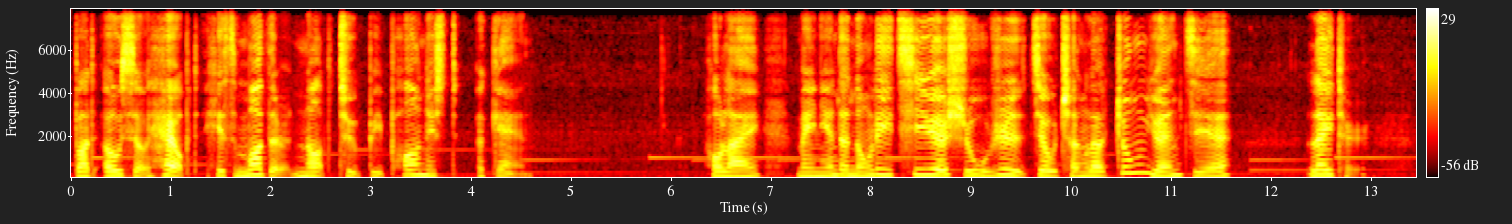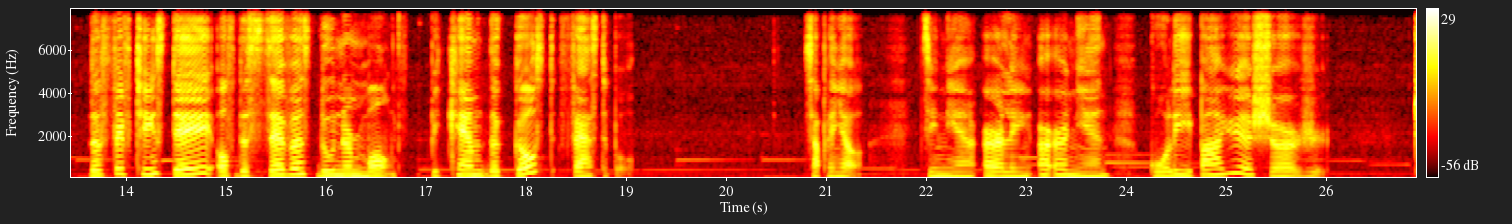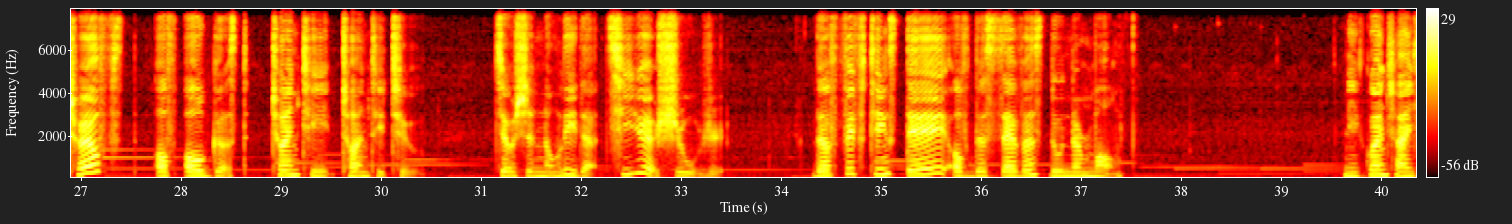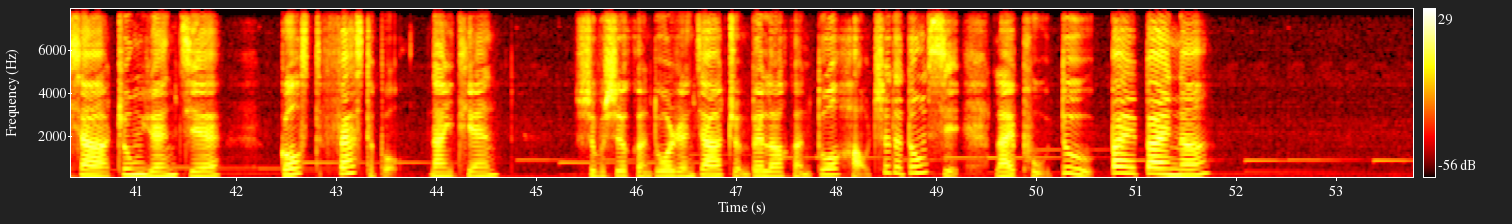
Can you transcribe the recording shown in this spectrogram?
but also helped his mother not to be punished again. 后来，每年的农历七月十五日就成了中元节。Later, the fifteenth day of the seventh lunar month became the Ghost Festival. 小朋友，今年二零二二年 国历八月十二日，twelfth of August 2022，就是农历的七月十五日，the fifteenth day of the seventh lunar month。你观察一下中元节 （Ghost Festival） 那一天，是不是很多人家准备了很多好吃的东西来普渡拜拜呢？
